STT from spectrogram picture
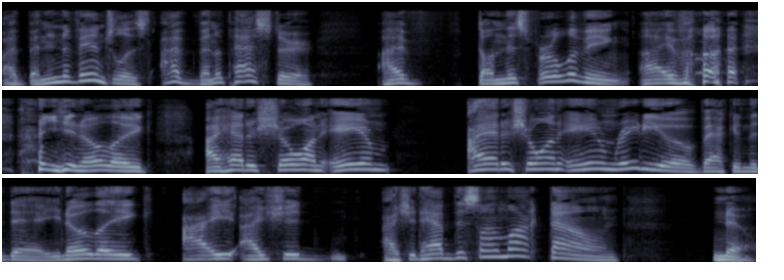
I've been an evangelist. I've been a pastor. I've done this for a living. I've uh, you know like I had a show on AM I had a show on AM radio back in the day. You know like I I should I should have this on lockdown. No.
